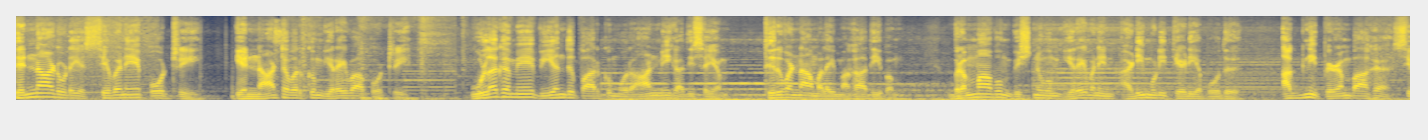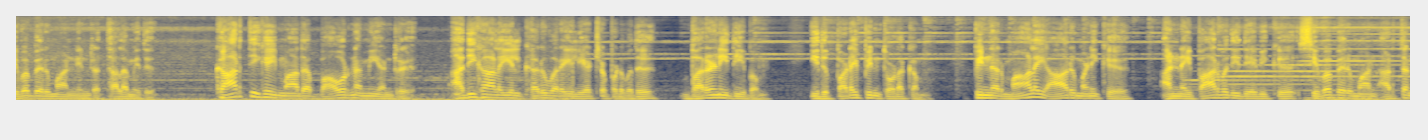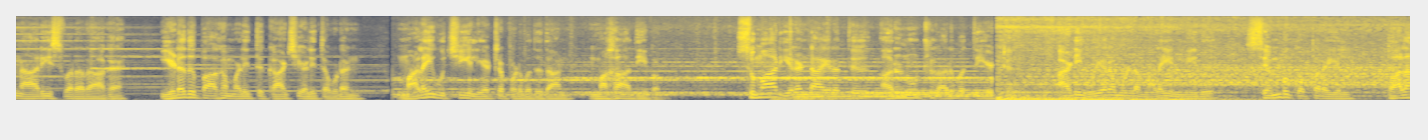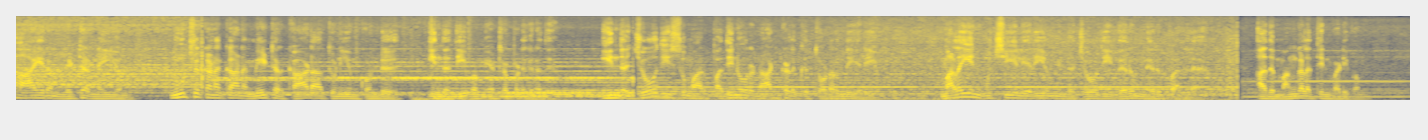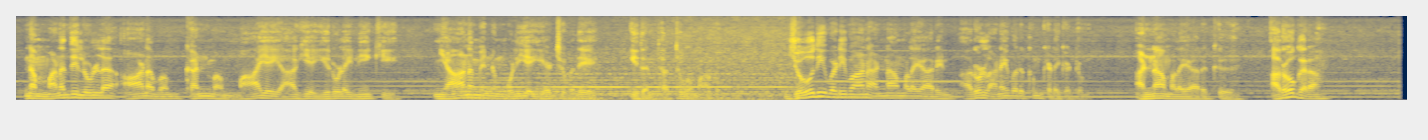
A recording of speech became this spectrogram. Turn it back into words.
தென்னாடுடைய சிவனே போற்றி என் நாட்டவர்க்கும் இறைவா போற்றி. உலகமே வியந்து பார்க்கும் ஒரு ஆன்மீக அதிசயம் திருவண்ணாமலை மகாதீபம். பிரம்மாவும் விஷ்ணுவும் இறைவனின் அடிமுடி தேடிய போது அக்னி பிழம்பாக சிவபெருமான் நின்ற தலம் இது. கார்த்திகை மாத பௌர்ணமி அன்று அதிகாலையில் கருவறையில் ஏற்றப்படுவது பரணி தீபம். இது படைப்பின் தொடக்கம். பின்னர் மாலை ஆறு மணிக்கு அன்னை பார்வதி தேவிக்கு சிவபெருமான் அர்த்தநாரீஸ்வரராக இடது பாகம் அளித்து காட்சியளித்தவுடன் மலை உச்சியில் ஏற்றப்படுவதுதான் மகாதீபம். சுமார் இரண்டாயிரத்து அறுநூற்று அறுபத்தி எட்டு அடி உயரமுள்ள மலையின் மீது செம்பு கொப்பரையில் பல ஆயிரம் லிட்டர் நெய்யும் நூற்றுக்கணக்கான மீட்டர் காடா துணியும் கொண்டு இந்த தீபம் ஏற்றப்படுகிறது. இந்த ஜோதி சுமார் பதினோரு நாட்களுக்கு தொடர்ந்து எரியும். மலையின் உச்சியில் எரியும் இந்த ஜோதி வெறும் நெருப்பு அல்ல அது மங்களத்தின் வடிவம். நம் மனதில் உள்ள ஆணவம் கண்மம் மாயை ஆகிய இருளை நீக்கி ஞானம் என்னும் ஒளியை ஏற்றுவதே இதன் தத்துவமாகும். ஜோதி வடிவான அண்ணாமலையாரின் அருள் அனைவருக்கும் கிடைக்கட்டும். அண்ணாமலையாருக்கு அரோகரா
